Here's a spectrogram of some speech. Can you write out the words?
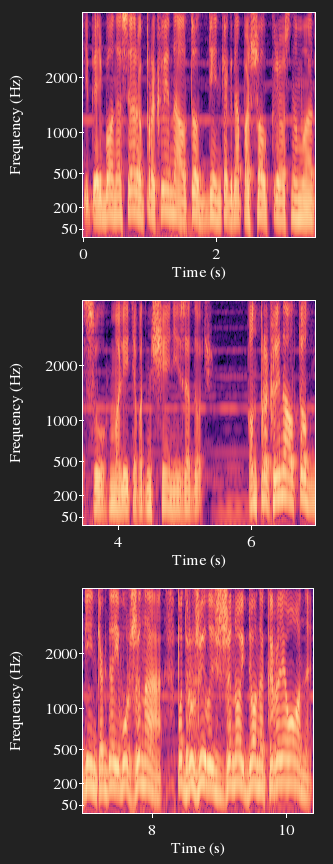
Теперь Бонасера проклинал тот день, когда пошел к крестному отцу молить об отмщении за дочь. Он проклинал тот день, когда его жена подружилась с женой Дона Корлеоне.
